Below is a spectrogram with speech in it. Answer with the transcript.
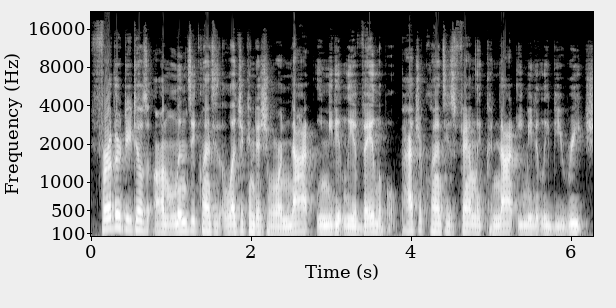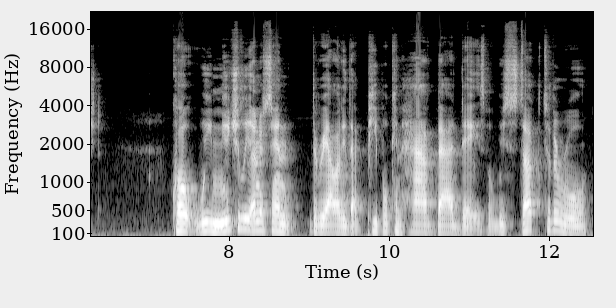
Further details on Lindsay Clancy's alleged condition were not immediately available. Patrick Clancy's family could not immediately be reached. Quote, we mutually understand the reality that people can have bad days, but we stuck to the rule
